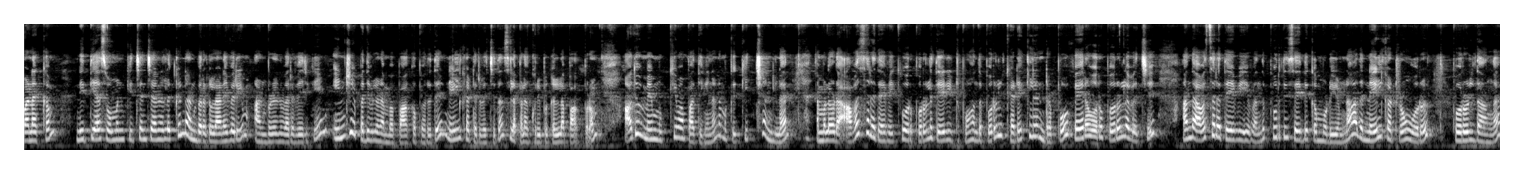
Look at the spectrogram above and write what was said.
வணக்கம். நித்யா சோமன் கிச்சன் சேனலுக்கு நண்பர்கள் அனைவரையும் அன்புடன் வரவேற்கிறேன். இன்றைய பதிவில் நம்ம பார்க்க போகிறது நெல் கட்டர் வச்சு தான் சில பல குறிப்புகளில் பார்க்க போகிறோம் அதுவுமே முக்கியமாக பார்த்திங்கன்னா நமக்கு கிச்சனில் நம்மளோட அவசர தேவைக்கு ஒரு பொருளை தேடிட்டுருப்போம் அந்த பொருள் கிடைக்கலன்றப்போ வேறு ஒரு பொருளை வச்சு அந்த அவசர தேவையை வந்து பூர்த்தி செய்துக்க முடியும்னா அது நெல் கட்டுறோம் ஒரு பொருள் தாங்க.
